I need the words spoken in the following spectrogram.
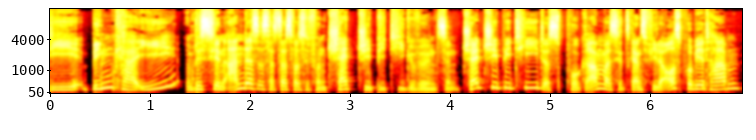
die Bing KI ein bisschen anders ist als das, was wir von ChatGPT gewöhnt sind. ChatGPT, das Programm, was jetzt ganz viele ausprobiert haben,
